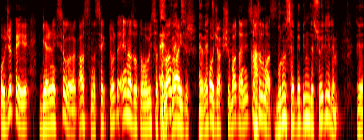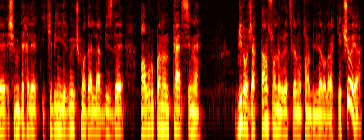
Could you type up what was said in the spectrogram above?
Ocak ayı geleneksel olarak aslında sektörde en az otomobil satılan Evet, aydır. evet. Ocak, Şubat hani satılmaz. Ha, bunun sebebini de söyleyelim. Ee, şimdi hele 2023 modeller bizde Avrupa'nın tersine 1 Ocak'tan sonra üretilen otomobiller olarak geçiyor ya.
